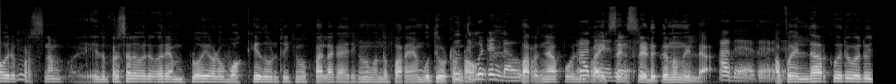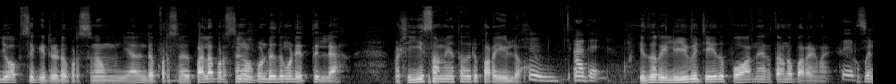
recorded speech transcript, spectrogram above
ഒരു പ്രശ്നം ഇത് പ്രശ്നം ഒരു ഒരു എംപ്ലോയി അവിടെ വർക്ക് ചെയ്തുകൊണ്ടിരിക്കുമ്പോൾ പല കാര്യങ്ങളും വന്ന് പറയാൻ ബുദ്ധിമുട്ടുണ്ടാവും. പറഞ്ഞാൽ പോലും റൈറ്റ് സെൻസിൽ എടുക്കണമെന്നില്ല. അപ്പോൾ എല്ലാവർക്കും ഒരു ഒരു ജോബ് സെക്യൂരിറ്റിയുടെ പ്രശ്നം ഇനി അതിന്റെ പ്രശ്നം പല പ്രശ്നങ്ങൾ കൊണ്ട് ഇതും കൂടെ എത്തില്ല. പക്ഷേ ഈ സമയത്ത് അവർ പറയൂല്ലോ അതെ. ഇത് റിലീവ് ചെയ്ത് പോകാൻ നേരത്താണ് പറയണേ. അപ്പം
